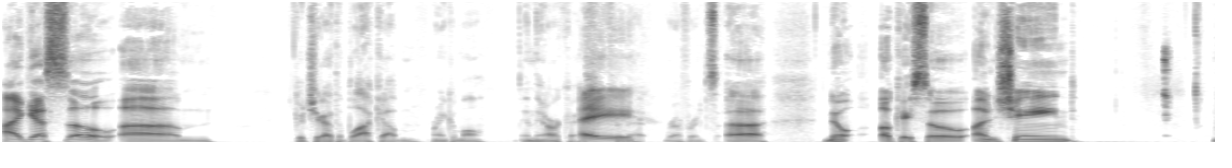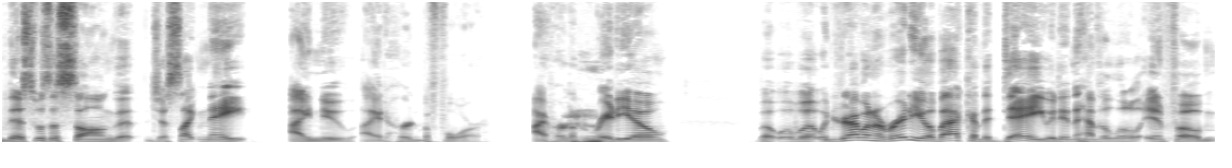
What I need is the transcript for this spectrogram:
I guess so. Um, go check out the Black album. Rank them all in the archive. Hey. for that reference. Uh, no. Okay, so Unchained. This was a song that, just like Nate, I knew I had heard before. I've heard on the radio, but when you're driving on a radio back in the day, you didn't have the little info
